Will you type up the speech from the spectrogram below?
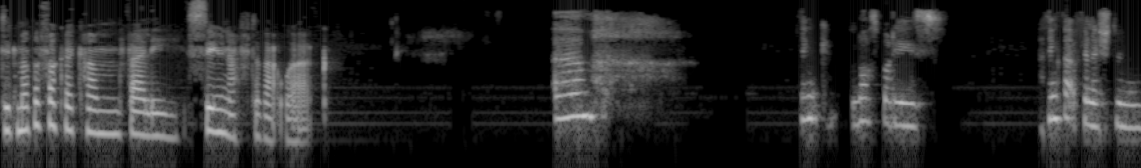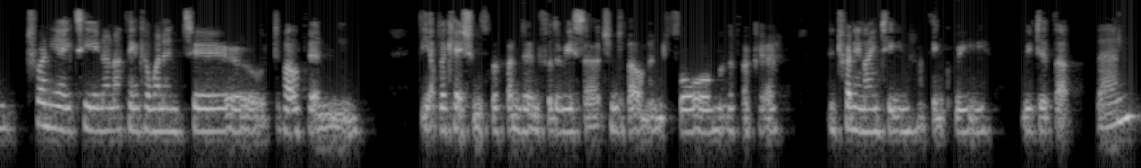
did Motherfucker come fairly soon after that work? Um, I think Lost Bodies I think that finished in 2018, and I think I went into developing the applications for funding for the research and development for Motherfucker in 2019. I think we we did that then.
